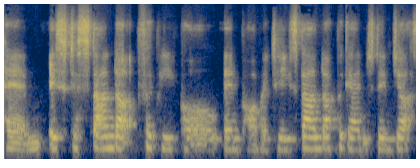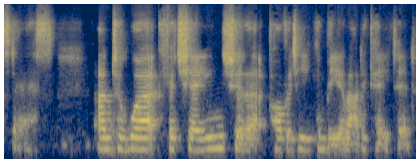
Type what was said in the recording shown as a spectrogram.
him is to stand up for people in poverty, stand up against injustice and to work for change so that poverty can be eradicated.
